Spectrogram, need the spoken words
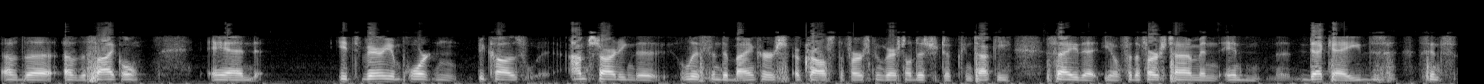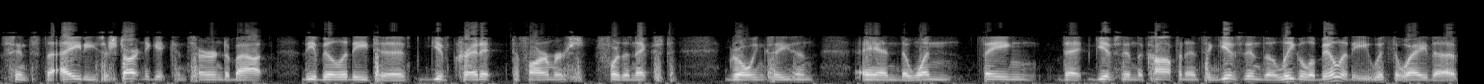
of the of the cycle, and it's very important because I'm starting to listen to bankers across the first congressional district of Kentucky say that you know for the first time in in decades since since the 80s they're starting to get concerned about the ability to give credit to farmers for the next growing season. And the one thing that gives them the confidence and gives them the legal ability with the way the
